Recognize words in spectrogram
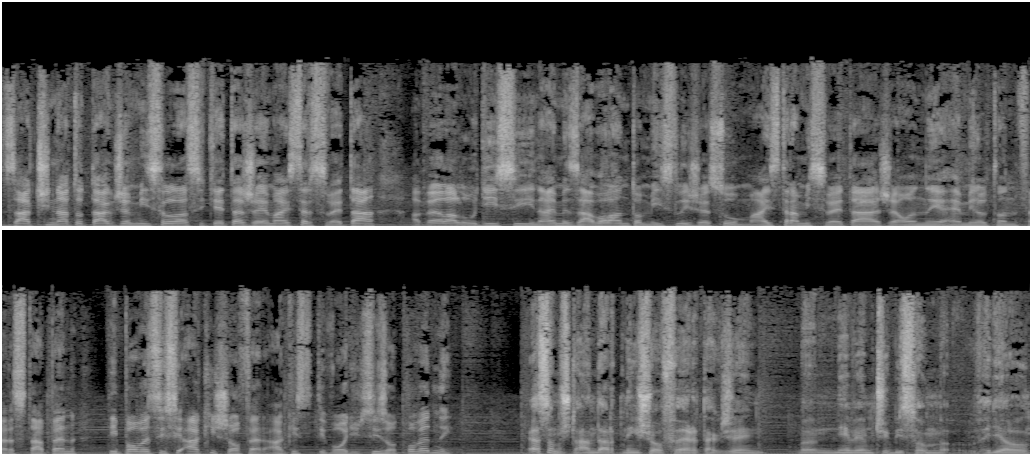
začína to tak, že myslela si teta, že je majster sveta a veľa ľudí si najmä za volantom myslí, že sú majstrami sveta, že on je Hamilton, Verstappen. Ty povedz si si, aký šofer, aký si ty vodič, si zodpovedný? Ja som štandardný šofér, takže e, neviem, či by som vedel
